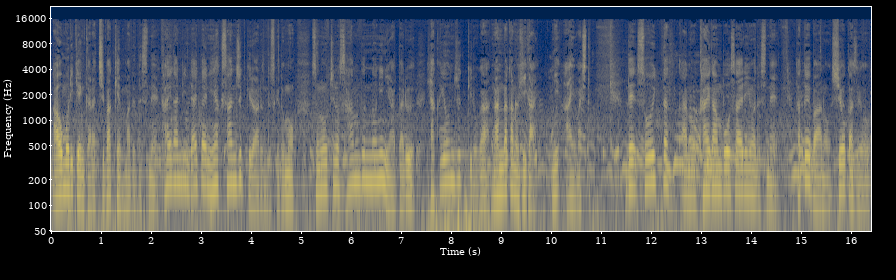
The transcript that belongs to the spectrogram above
青森県から千葉県までですね海岸林大体230キロあるんですけどもそのうちの3分の2に当たる140キロが何らかの被害に遭いました。でそういったあの海岸防災林はですね例えばあの潮風を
